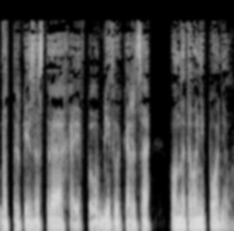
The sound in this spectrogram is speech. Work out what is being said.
вот только из-за страха и в полубитвы, кажется, он этого не понял.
